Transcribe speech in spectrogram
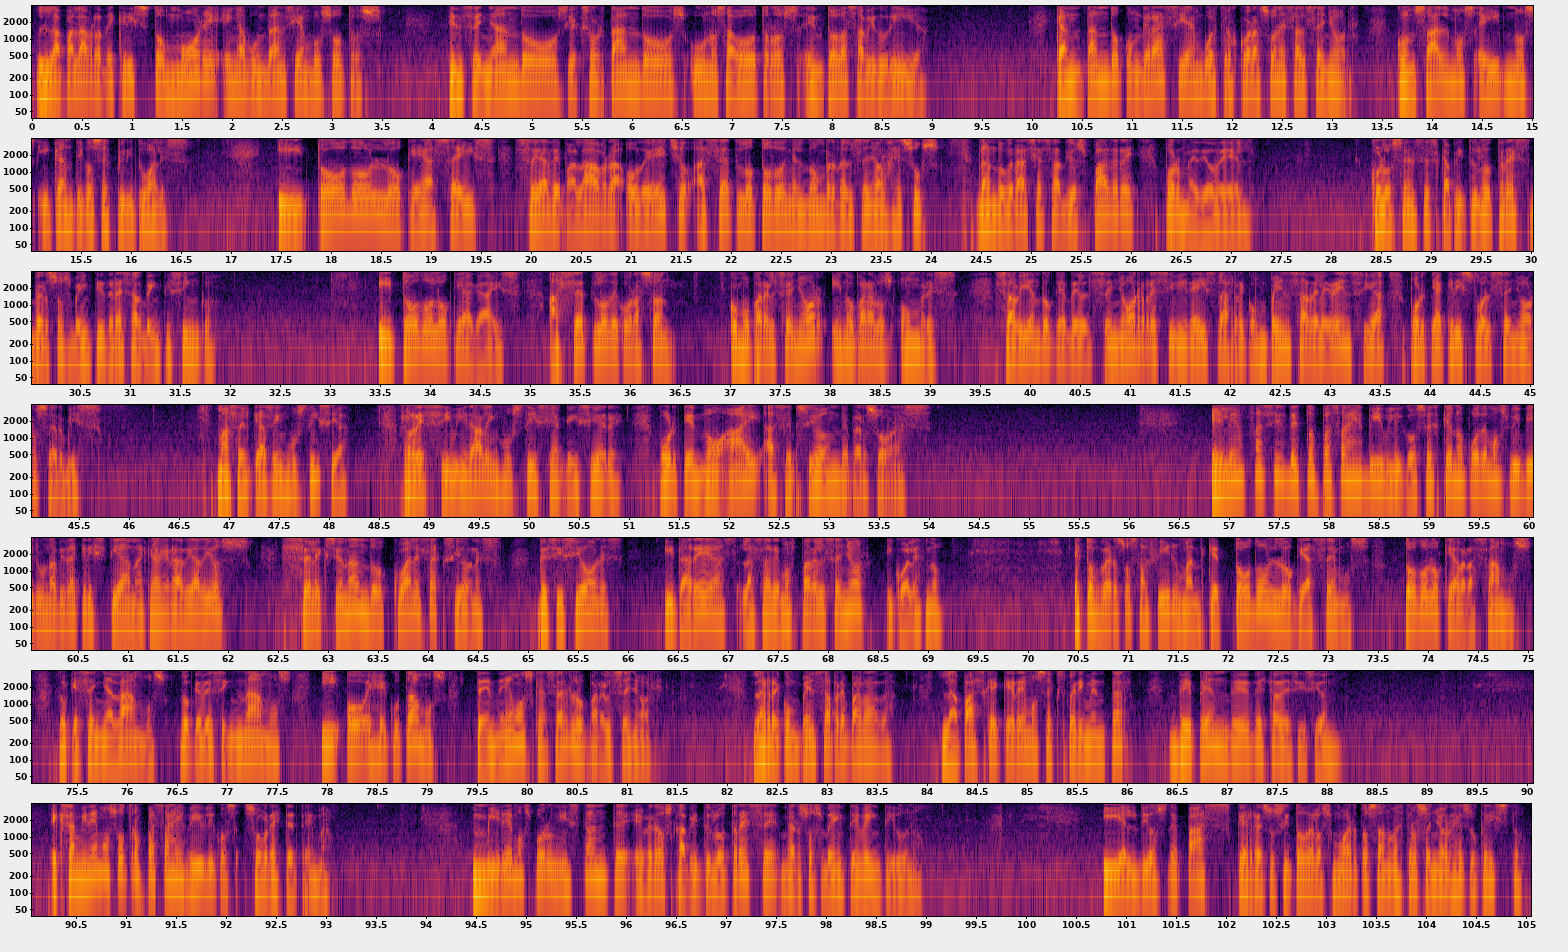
La palabra de Cristo more en abundancia en vosotros enseñándoos y exhortándoos unos a otros en toda sabiduría, cantando con gracia en vuestros corazones al Señor, con salmos e himnos y cánticos espirituales. Y todo lo que hacéis, sea de palabra o de hecho, hacedlo todo en el nombre del Señor Jesús, dando gracias a Dios Padre por medio de él. Colosenses capítulo 3 versos 23 al 25. Y todo lo que hagáis, hacedlo de corazón, como para el Señor y no para los hombres, sabiendo que del Señor recibiréis la recompensa de la herencia, porque a Cristo el Señor servís. Mas el que hace injusticia, recibirá la injusticia que hiciere, porque no hay acepción de personas. El énfasis de estos pasajes bíblicos es que no podemos vivir una vida cristiana que agrade a Dios seleccionando cuáles acciones, decisiones y tareas las haremos para el Señor y cuáles no. Estos versos afirman que todo lo que hacemos, todo lo que abrazamos, lo que señalamos, lo que designamos y o ejecutamos, tenemos que hacerlo para el Señor. La recompensa preparada, la paz que queremos experimentar, depende de esta decisión. Examinemos otros pasajes bíblicos sobre este tema. Miremos por un instante Hebreos capítulo 13, versos 20 y 21. Y el Dios de paz, que resucitó de los muertos a nuestro Señor Jesucristo,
